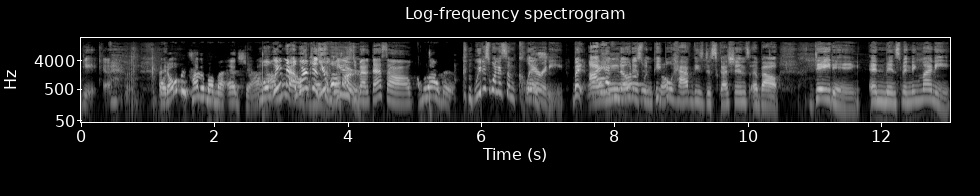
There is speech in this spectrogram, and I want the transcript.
Yeah. Hey, don't be talking about my extra. I- Well, I'm we're not. We're just have You my- confused are. about it. That's all. I'm allowed to. We just wanted some clarity. But I have mean, noticed I- when people know. have these discussions about dating and men spending money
